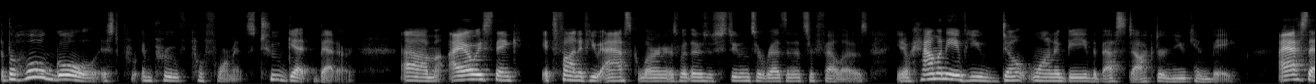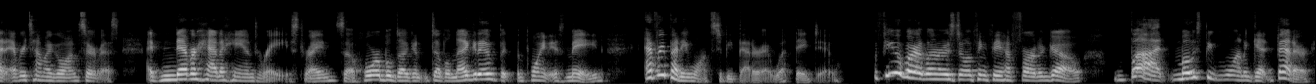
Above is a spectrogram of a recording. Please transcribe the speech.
But the whole goal is to pr- improve performance, to get better. Um, I always think it's fun if you ask learners, whether they're students or residents or fellows, you know, how many of you don't want to be the best doctor you can be? I ask that every time I go on service. I've never had a hand raised, right? A horrible double negative, but the point is made. Everybody wants to be better at what they do. A few of our learners don't think they have far to go, but most people want to get better.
